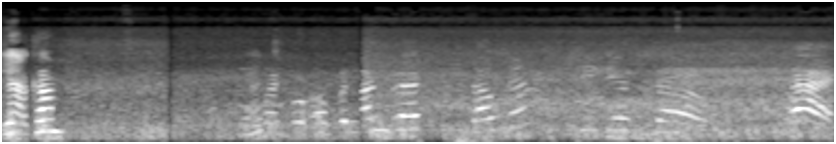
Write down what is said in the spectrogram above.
Yeah, come. Open 100,000, she gives the bag.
